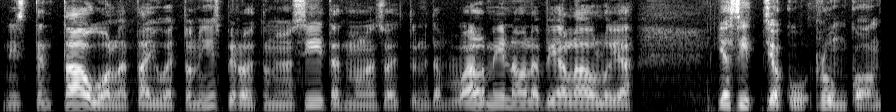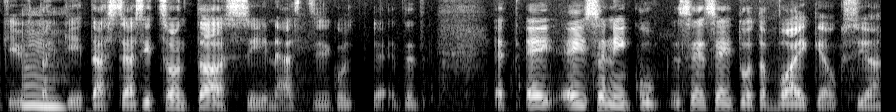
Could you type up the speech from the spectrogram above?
niin sitten tauolla tajuu, että on inspiroitunut jo siitä, että me ollaan soittu niitä valmiina olevia lauluja. Ja sitten joku runko onkin yhtäkkiä mm. tässä ja sitten se on taas siinä. Et, niinku, et, et, et, ei, ei se, niinku, se, se ei tuota vaikeuksia.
